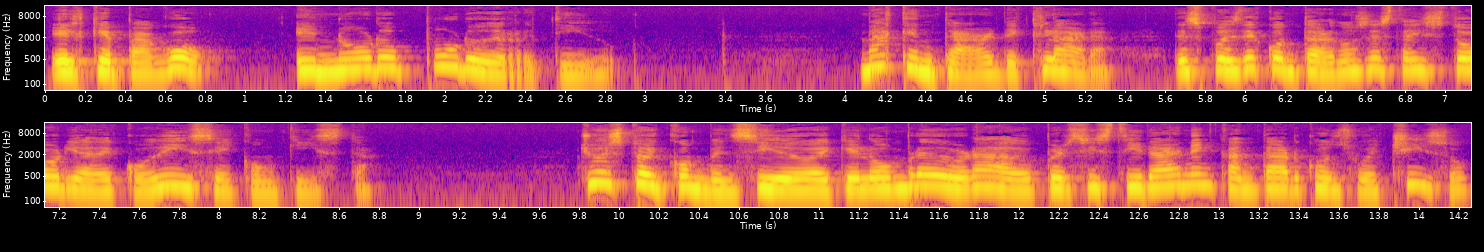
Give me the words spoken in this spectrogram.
el que pagó en oro puro derretido. McIntyre declara, después de contarnos esta historia de codicia y conquista. Yo estoy convencido de que el hombre dorado persistirá en encantar con su hechizo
